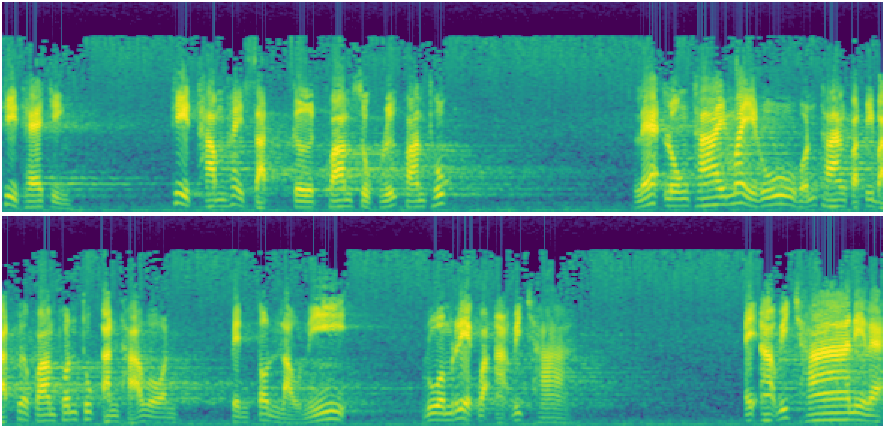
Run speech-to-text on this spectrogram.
ที่แท้จริง ที่ทำให้สัตว์เกิดความสุขหรือความทุกข์ และลงท้ายไม่รู้หนทางปฏิบัติเพื่อความพ้นทุกข์อันถาวรเป็นต้นเหล่านี้ รวมเรียกว่าอาวิชชา ไอ้อวิชชานี่แหละ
